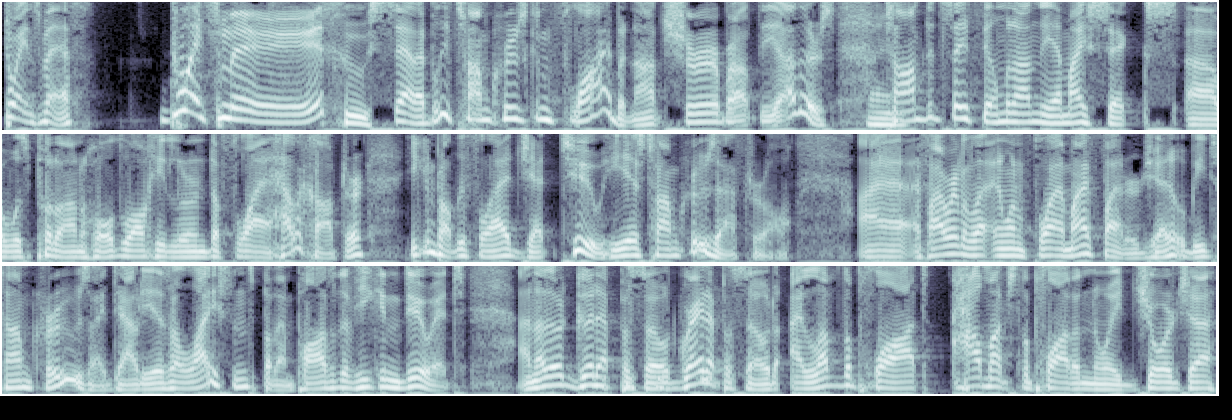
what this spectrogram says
Dwayne Smith, Dwayne Smith. who said, I believe Tom Cruise can fly, but not sure about the others. Tom did say filming on the MI6 uh, was put on hold while he learned to fly a helicopter. He can probably fly a jet too. He is Tom Cruise after all. I, if I were to let anyone fly my fighter jet, it would be Tom Cruise. I doubt he has a license, but I'm positive he can do it. Another good episode, great episode. I love the plot, how much the plot annoyed Georgia.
